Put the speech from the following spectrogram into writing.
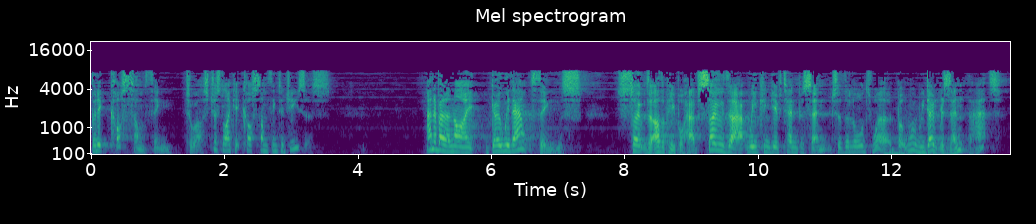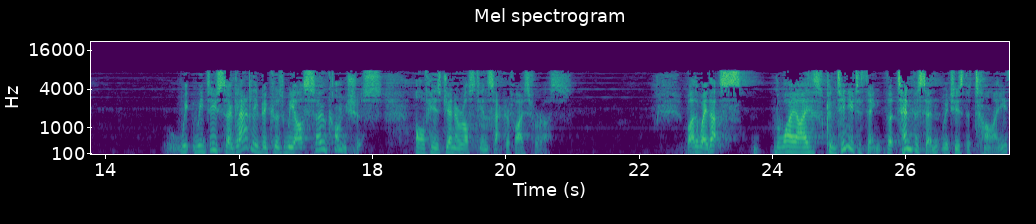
But it costs something to us, just like it costs something to Jesus. Annabelle and I go without things so that other people have, so that we can give 10% to the Lord's work. But we don't resent that. We, we do so gladly because we are so conscious of His generosity and sacrifice for us. By the way, that's the way I continue to think that 10%, which is the tithe,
